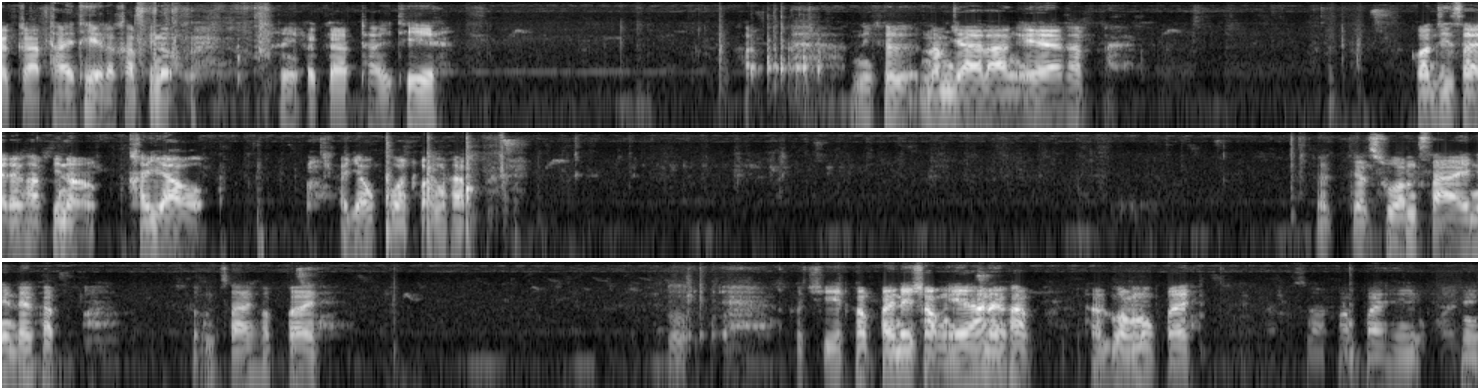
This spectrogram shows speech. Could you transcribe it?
อากาศถ่ายเทแล้วครับพี่น้องให้อากาศถ่ายเท นี่คือน้ำยาล้างแอร์ครับ ก่อนสีใส่นะครับ พี่น้องเขยา่าเขย่าขวดก่อนครับก็จะสวมสายนี่นะครับ สวมสายเข้าไปก็ฉีดเข้าไปในช่องแอร์นะครับ ถ้าลวงลงไปสอดเข้าไปให้นี่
